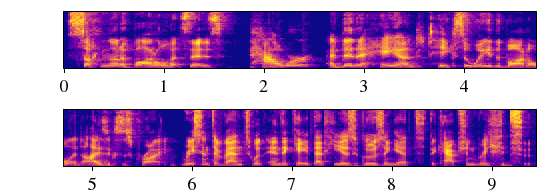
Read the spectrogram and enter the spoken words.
sucking on a bottle that says "power," and then a hand takes away the bottle, and Isaacs is crying. Recent events would indicate that he is losing it, the caption reads.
